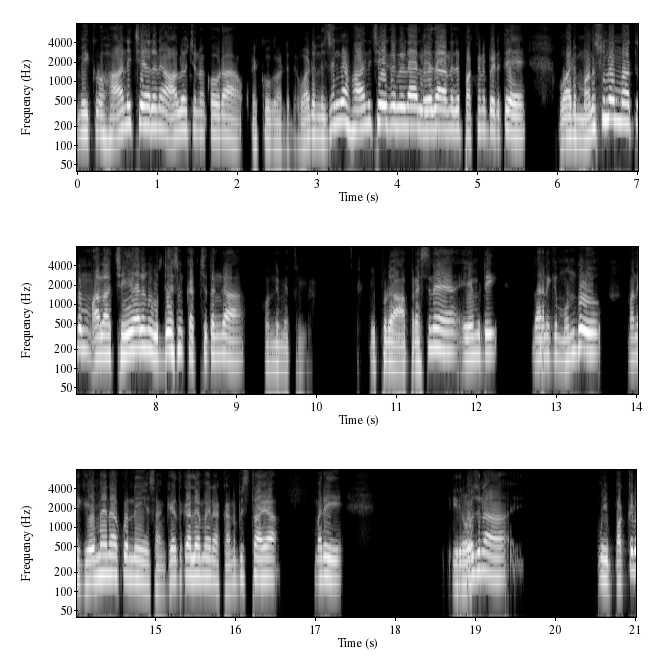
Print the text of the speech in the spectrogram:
మీకు హాని చేయాలనే ఆలోచన కూడా ఎక్కువగా ఉంటుంది. వాడు నిజంగా హాని చేయగలడా? లేదా? అన్నది పక్కన పెడితే వాడి మనసులో మాత్రం అలా చేయాలనే ఉద్దేశం ఖచ్చితంగా ఉంది మిత్రులారా. ఇప్పుడు ఆ ప్రశ్న ఏమిటి? దానికి ముందు మనకి ఏమైనా కొన్ని సంకేతకాలేమైనా కనిపిస్తాయా? మరి ఈ రోజున మీ పక్కన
